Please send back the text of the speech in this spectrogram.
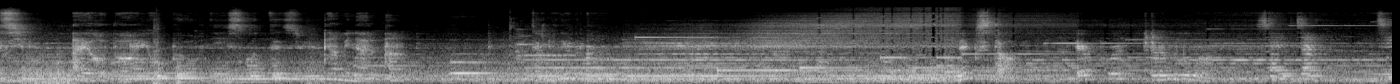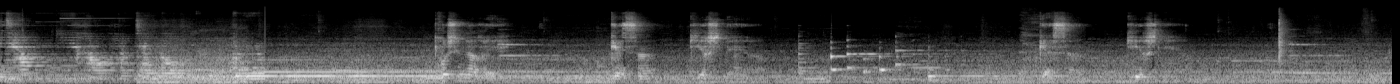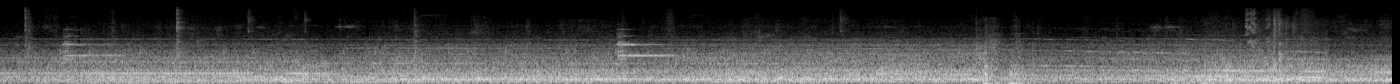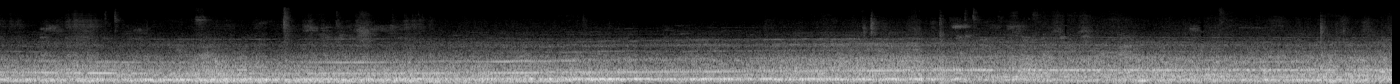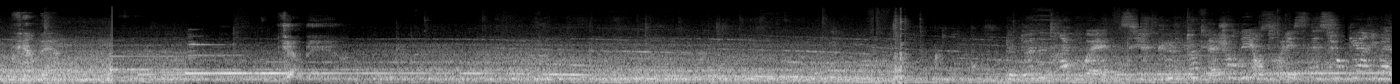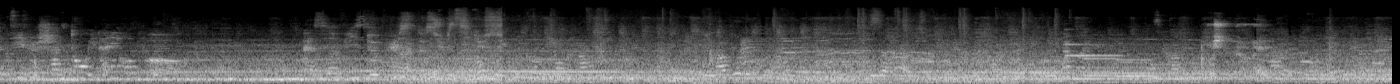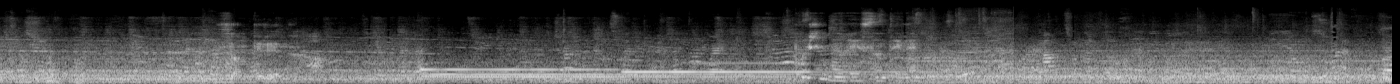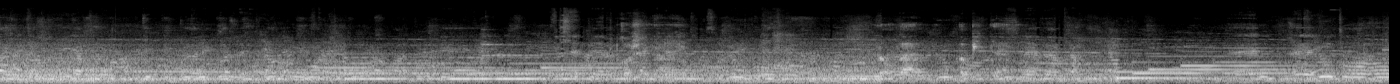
Aéroport. Aéroport Nice, Côte d'Azur. Terminal 1. Terminal 1. Next stop. Airport Terminal 1. Prochain arrêt. Cassin Kirchner. Cassin Kirchner. Tramway circule toute la journée entre les stations Garibaldi, le château et l'aéroport. Un service de bus people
